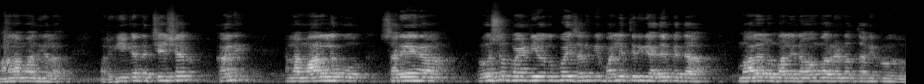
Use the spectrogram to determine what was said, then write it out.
మాలామాదిగల వర్గీకరణ చేశారు కానీ అలా మాలలకు సరైన రోజు పాయింట్ ఇవ్వకపోయేసరికి మళ్ళీ తిరిగి అదే పెద్ద మాలలు మళ్ళీ నవంబర్ రెండవ తారీఖు రోజు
